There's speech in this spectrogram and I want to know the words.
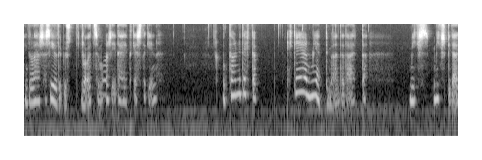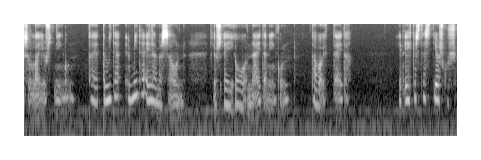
niin kyllähän sä silti pystyt iloitsemaan siitä hetkestäkin. Mutta on nyt ehkä, ehkä jään miettimään tätä, että miksi, miksi pitäisi olla just niin kuin, tai että mitä, mitä elämässä on, jos ei ole näitä niin kuin, tavoitteita – et ehkä sitä sit joskus,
